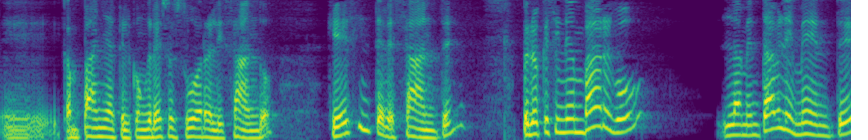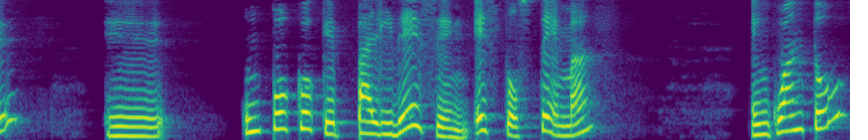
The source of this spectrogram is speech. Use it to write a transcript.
eh, campaña que el Congreso estuvo realizando, que es interesante, pero que sin embargo, lamentablemente, un poco que palidecen estos temas en cuanto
